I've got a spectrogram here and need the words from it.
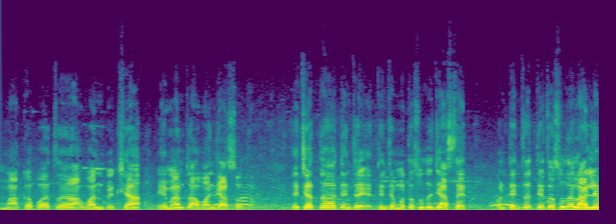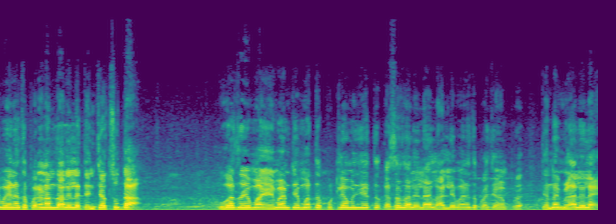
माकपाचं आव्हानपेक्षा एम आय एमचं आव्हान जास्त होतं. त्याच्यात त्यांचं त्यांचे मतंसुद्धा जास्त आहेत. पण त्यांचं त्याचासुद्धा लाडले बहिणाचा परिणाम झालेला आहे. त्यांच्यातसुद्धा उगाच एम आय एम आयमचे मतं फुटल्या म्हणजे तर कसं झालेलं आहे लाडले बहिणाचा प्रचा प्र त्यांना मिळालेलं आहे.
